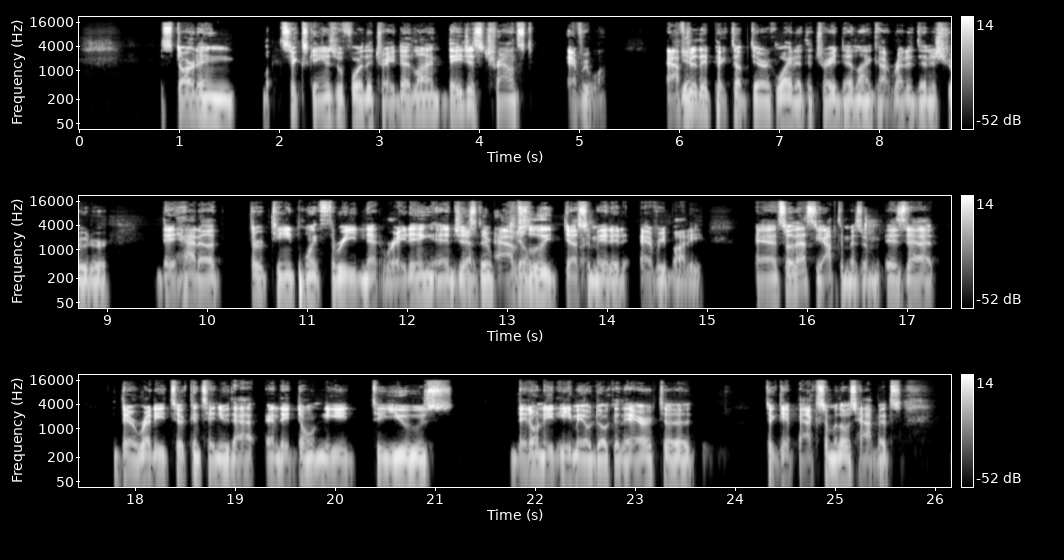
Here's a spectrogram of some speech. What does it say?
starting six games before the trade deadline, they just trounced everyone. After Yeah. they picked up Derrick White at the trade deadline, got rid of Dennis Schroeder, they had a 13.3 net rating and just killing. absolutely decimated everybody. And so that's the optimism is that they're ready to continue that and they don't need to use they don't need Ime Udoka there to to get back some of those habits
